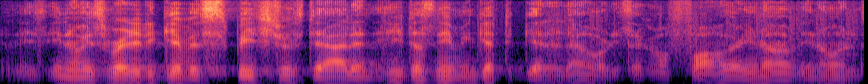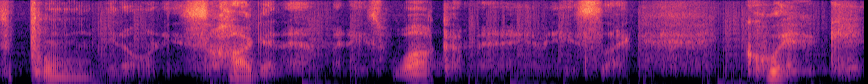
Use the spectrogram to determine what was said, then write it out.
And he's, you know, he's ready to give his speech to his dad, and he doesn't even get to get it out. He's like, oh, father, you know, you know, and it's boom, you know, and he's hugging him, and he's welcoming him, and he's like, quick,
